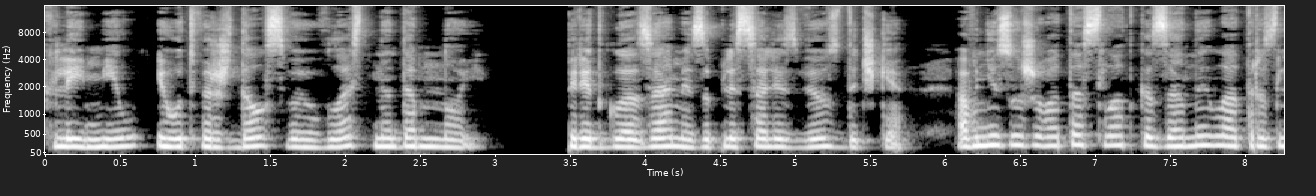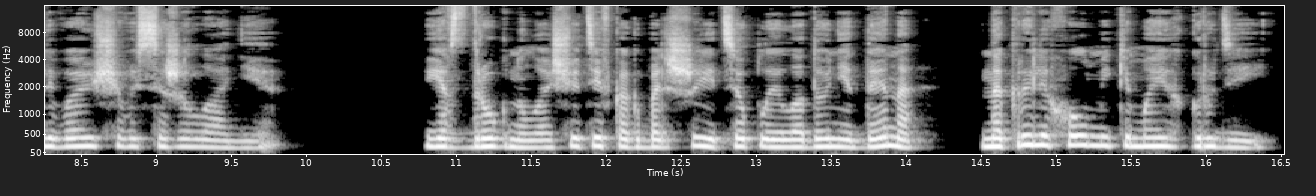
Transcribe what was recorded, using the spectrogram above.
Клеймил и утверждал свою власть надо мной. Перед глазами заплясали звездочки, а внизу живота сладко заныло от разливающегося желания. Я вздрогнула, ощутив, как большие теплые ладони Дэна накрыли холмики моих грудей.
